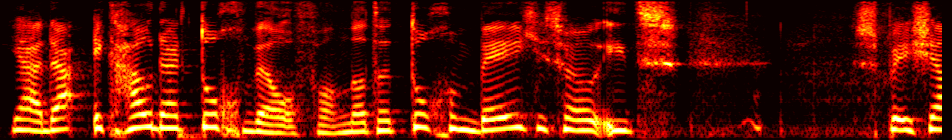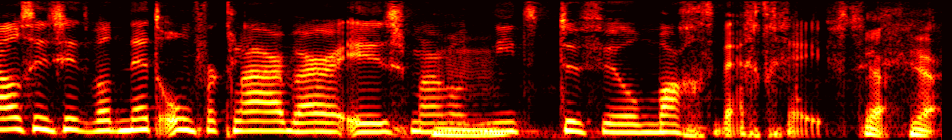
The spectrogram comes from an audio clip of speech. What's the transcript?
ja, daar, ik hou daar toch wel van. Dat er toch een beetje zoiets speciaals in zit, wat net onverklaarbaar is, maar wat niet te veel macht weggeeft. Ja. Ja.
